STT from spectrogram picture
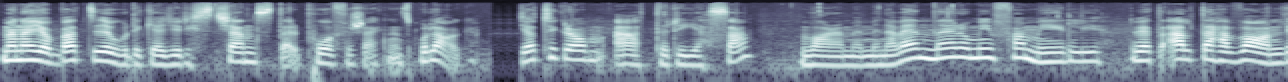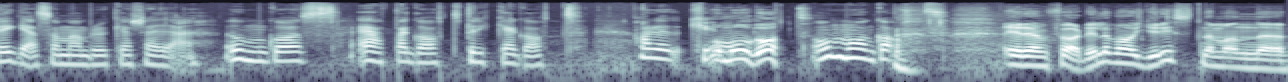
Men har jobbat i olika juristtjänster på försäkringsbolag. Jag tycker om att resa, vara med mina vänner och min familj. Du vet allt det här vanliga som man brukar säga. Umgås, äta gott, dricka gott, ha det kul. Och må gott! Och må gott. är det en fördel att vara jurist när man eh,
